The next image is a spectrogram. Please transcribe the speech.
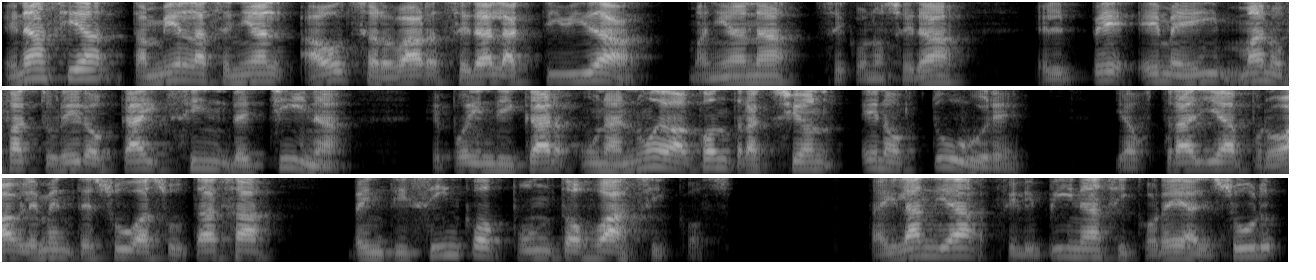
En Asia, también la señal a observar será la actividad. Mañana se conocerá el PMI manufacturero Caixin de China, que puede indicar una nueva contracción en octubre, y Australia probablemente suba su tasa 25 puntos básicos. Tailandia, Filipinas y Corea del Sur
